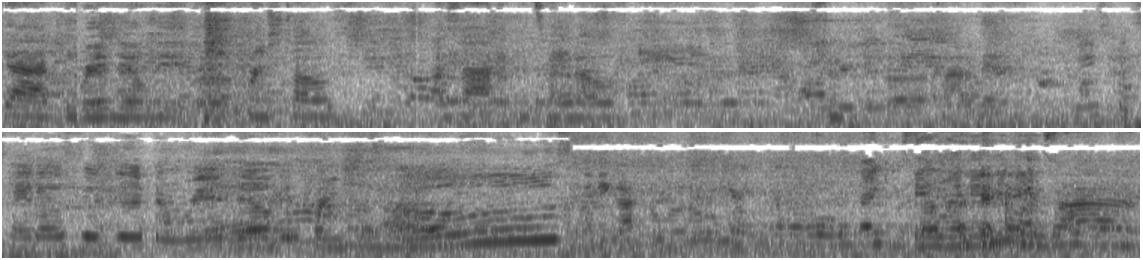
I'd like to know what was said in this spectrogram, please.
got the red velvet uh, French toast, a side of potatoes, and uh, side of bacon. These potatoes look good. The red velvet French toast. And they got the little Thank you so filling in the much. inside.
